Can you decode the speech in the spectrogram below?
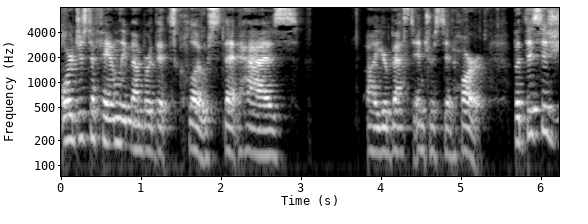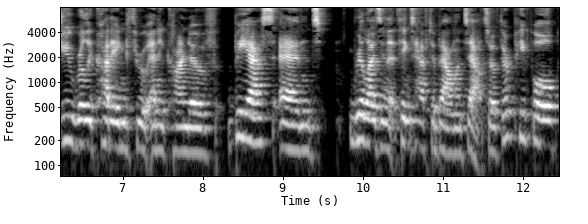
Or just a family member that's close that has uh, your best interest at heart. But this is you really cutting through any kind of BS and realizing that things have to balance out. So if there are people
